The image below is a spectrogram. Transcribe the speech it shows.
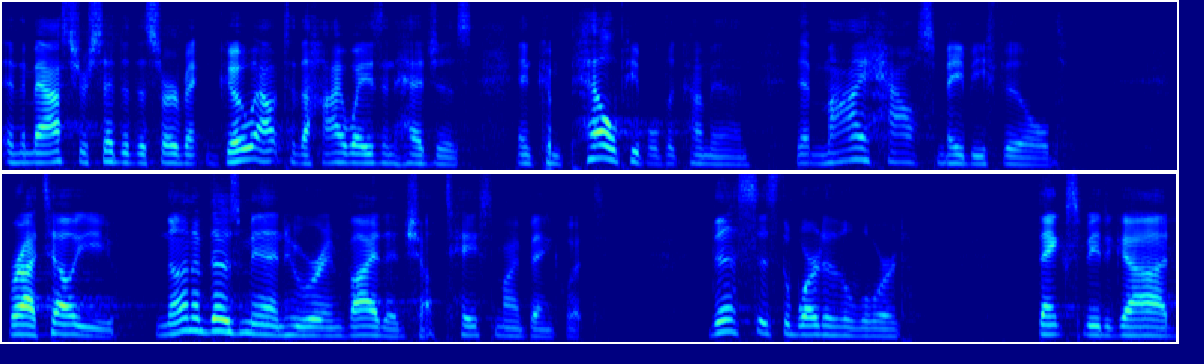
And the master said to the servant, Go out to the highways and hedges and compel people to come in, that my house may be filled. For I tell you, none of those men who were invited shall taste my banquet. This is the word of the Lord. Thanks be to God.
